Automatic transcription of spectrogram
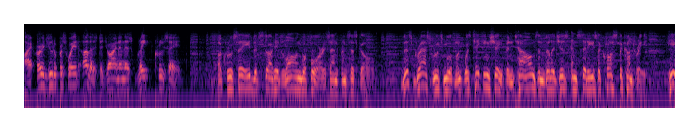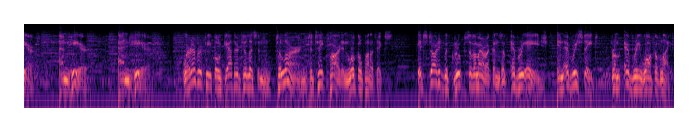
I urge you to persuade others to join in this great crusade. A crusade that started long before San Francisco. This grassroots movement was taking shape in towns and villages and cities across the country. Here, and here, and here. Wherever people gathered to listen, to learn, to take part in local politics. It started with groups of Americans of every age, in every state, from every walk of life.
